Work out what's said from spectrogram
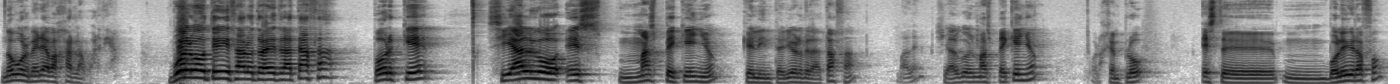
No volveré a bajar la guardia. Vuelvo a utilizar otra vez la taza, porque si algo es más pequeño que el interior de la taza, ¿vale? Si algo es más pequeño, por ejemplo, este mmm, bolígrafo,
